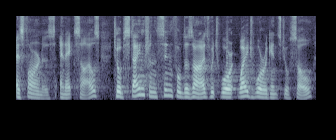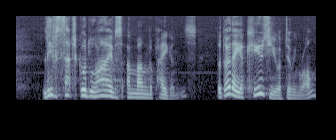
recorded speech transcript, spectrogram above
as foreigners and exiles, to abstain from sinful desires which war, wage war against your soul. Live such good lives among the pagans that though they accuse you of doing wrong,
